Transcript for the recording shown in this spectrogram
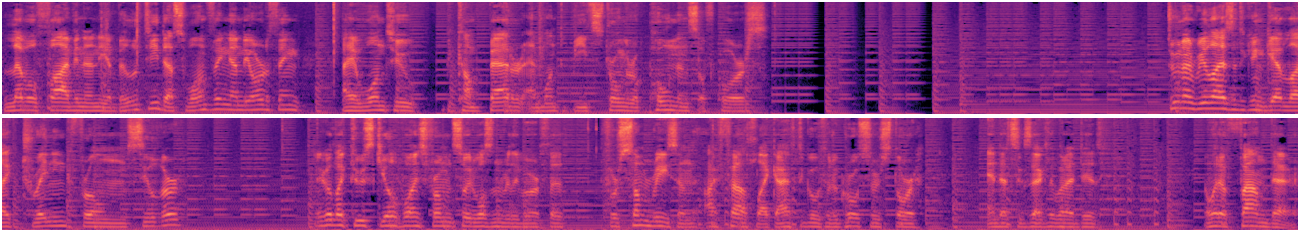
level 5 in any ability, that's one thing, and the other thing, I want to become better and want to beat stronger opponents, of course. Soon I realized that you can get like training from silver. I got like two skill points from it, so it wasn't really worth it. For some reason, I felt like I have to go to the grocery store, and that's exactly what I did. And what I found there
